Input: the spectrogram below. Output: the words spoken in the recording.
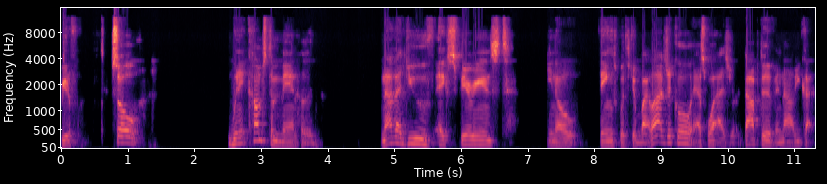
beautiful. So, when it comes to manhood, now that you've experienced, you know, things with your biological as well as your adoptive, and now you got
